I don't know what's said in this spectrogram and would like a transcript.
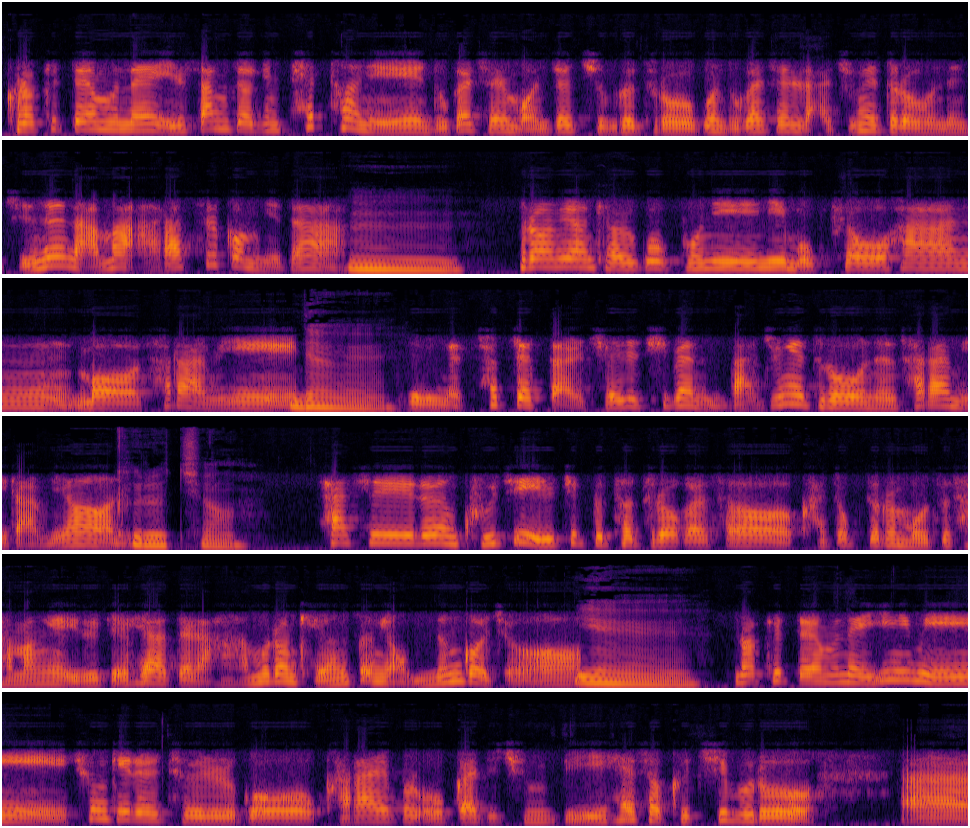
그렇기 때문에 일상적인 패턴이 누가 제일 먼저 집으로 들어오고 누가 제일 나중에 들어오는지는 아마 알았을 겁니다. 음. 그러면 결국 본인이 목표한 뭐 사람이 네. 그 첫째 딸 제일 집에 나중에 들어오는 사람이라면 그렇죠. 사실은 굳이 일찍부터 들어가서 가족들을 모두 사망에 이르게 해야 될 아무런 개연성이 없는 거죠. 예. 그렇기 때문에 이미 흉기를 들고 갈아입을 옷까지 준비해서 그 집으로 아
